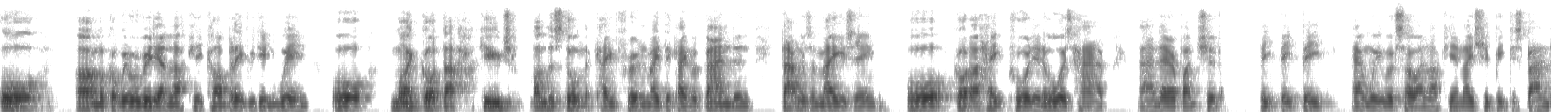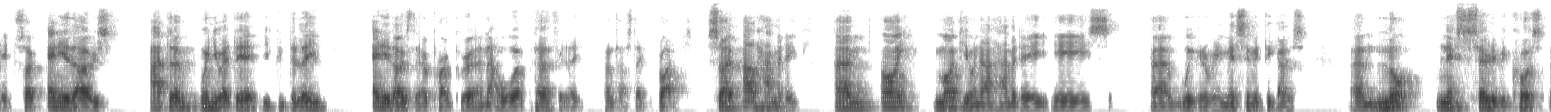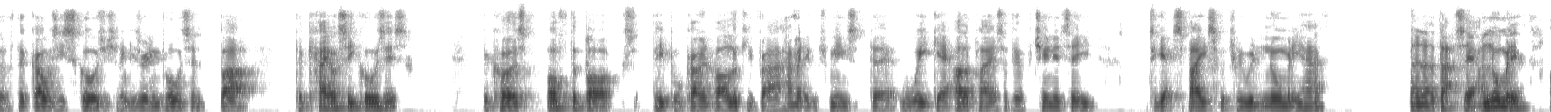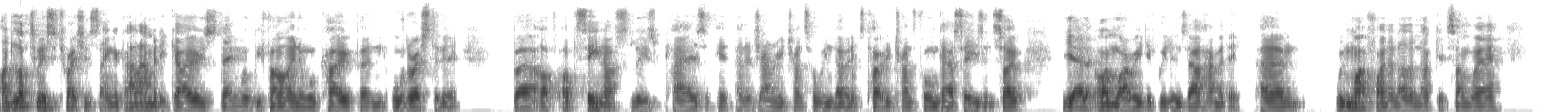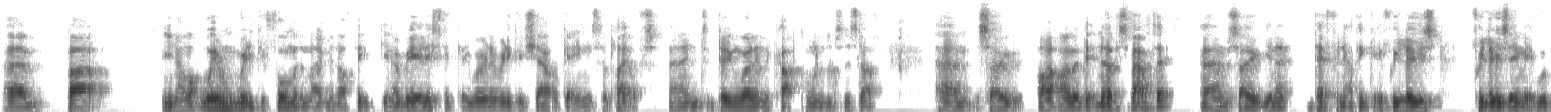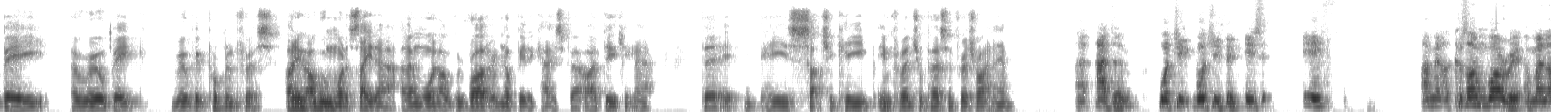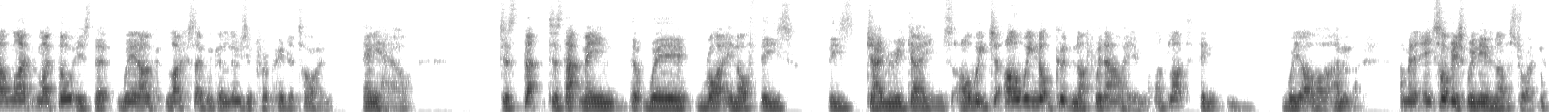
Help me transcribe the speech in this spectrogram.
or oh my god, we were really unlucky, can't believe we didn't win, or my god, that huge thunderstorm that came through and made the game abandoned, that was amazing, or God, I hate Crawley and always have, and they're a bunch of beep, beep, beep, and we were so unlucky and they should be disbanded. So any of those, Adam, when you edit, you can delete any of those that are appropriate, and that will work perfectly. Fantastic. Right. So Al Hamadi, Um, I my view on Al Hamadi is uh, we're going to really miss him if he goes. Um, not necessarily because of the goals he scores, which I think is really important, but the chaos he causes. Because off the box, people going are looking for Al Hamadi, which means that we get other players have the opportunity to get space, which we wouldn't normally have and uh, that's it. And normally, I'd love to be in a situation saying if Al goes, then we'll be fine and we'll cope and all the rest of it. But I've I've seen us lose players at the January transfer window, and it's totally transformed our season. So yeah, I'm worried if we lose Al Hamadi. Um, we might find another nugget somewhere, um, but you know we're in really good form at the moment. I think you know realistically we're in a really good shout of getting into the playoffs and doing well in the cup tournaments and stuff. Um, so I, am a bit nervous about it. Um, so you know, definitely, I think if we lose if we lose him, it would be a real big real big problem for us. I I wouldn't want to say that. I don't want. I would rather it not be the case, but I do think that that he's such a key influential person for us right now. Uh, Adam, what do you what do you think? Is if I mean, because I'm worried. I mean, my my thought is that we are, like I said, we're going to lose him for a period of time. Anyhow, does that does that mean that we're writing off these these January games. Are we are we not good enough without him? I'd like to think we are. I'm, I mean, it's obvious we need another striker.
